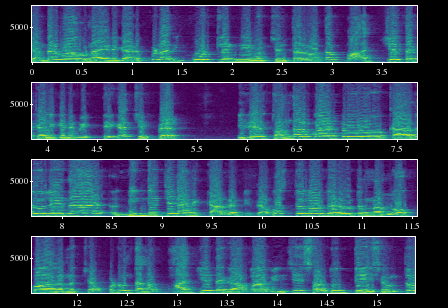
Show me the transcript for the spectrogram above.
చంద్రబాబు నాయుడు గారికి కూడా రిపోర్ట్లన్నీ వచ్చిన తర్వాత బాధ్యత కలిగిన వ్యక్తిగా చెప్పారు ఇదే తొందరపాటు కాదు లేదా నిందించడానికి కాదండి. వ్యవస్థలో జరుగుతున్న లోపాలను చెప్పడం తన బాధ్యతగా భావించి సదుద్దేశంతో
